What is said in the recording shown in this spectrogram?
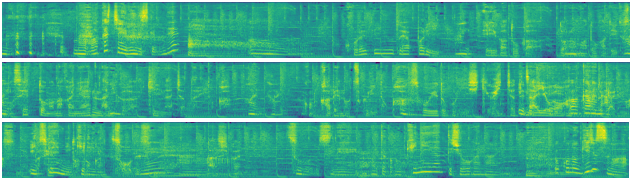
うんまあ分かっちゃいるんですけどね。あうん。ーこれで言うとやっぱりはい。映画とかドラマとかでいうとはい。そのセットの中にある何かが気になっちゃったりとか、はいはい。この壁の作りとか、うんそういうところに意識がいっちゃって内容が分かんない。時ありますね。一点に気になっちゃそうですね。確かに、そうですね。だからもう気になってしょうがない。うん。この技術は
